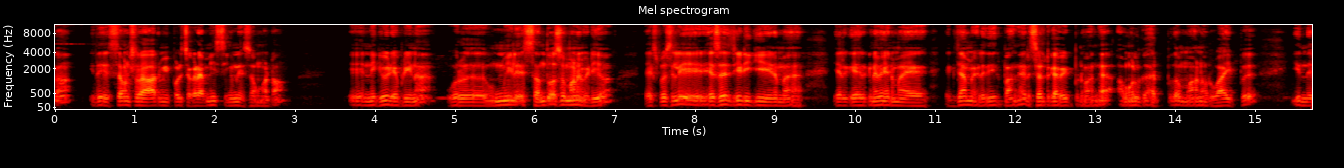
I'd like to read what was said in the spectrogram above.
வணக்கம். இது seven star army police academy சிங்கம்னே மாட்டோம். இன்றைக்கி வீடியோ எப்படின்னா ஒரு உண்மையிலே சந்தோஷமான வீடியோ. எஸ்பெஷலி எஸ்எஸ்ஜிடிக்கு நம்ம ஏற்க ஏற்கனவே நம்ம எக்ஸாம் எழுதியிருப்பாங்க ரிசல்ட்டுக்காக வெயிட் பண்ணுவாங்க. அவங்களுக்கு அற்புதமான ஒரு வாய்ப்பு. இந்த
